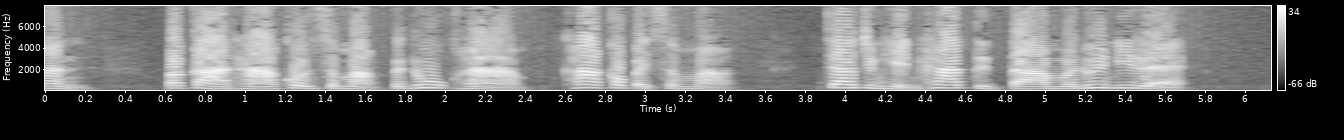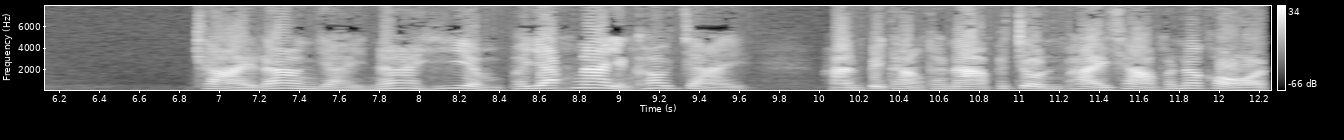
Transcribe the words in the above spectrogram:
นั่น ประกาศหาคนสมัครเป็นลูกหาบข้าก็ไปสมัคร เจ้าจึงเห็นข้าติดตามมาด้วยนี่แหละ ชายร่างใหญ่หน้าเหี้ยม พยักหน้าอย่างเข้าใจ หันไปทางคณะผจญภัยชาวพระนคร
